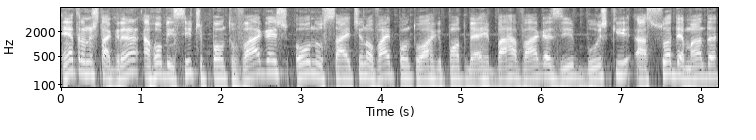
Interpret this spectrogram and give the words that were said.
Entra no Instagram, arrobincity.vagas ou no site inovai.org.br barra vagas e busque a sua demanda.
